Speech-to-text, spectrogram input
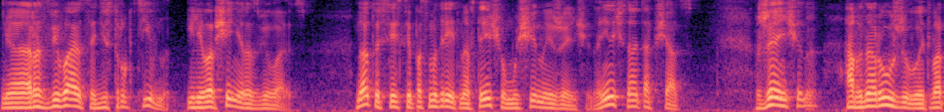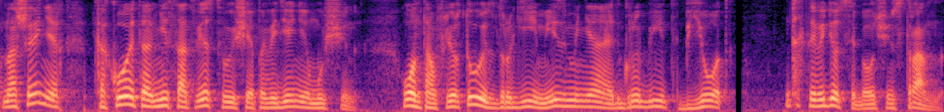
э, развиваются деструктивно или вообще не развиваются. Да, то есть если посмотреть на встречу мужчины и женщины, они начинают общаться. Женщина обнаруживает в отношениях какое-то несоответствующее поведение мужчины. Он там флиртует с другими, изменяет, грубит, бьет. Как-то ведет себя очень странно.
